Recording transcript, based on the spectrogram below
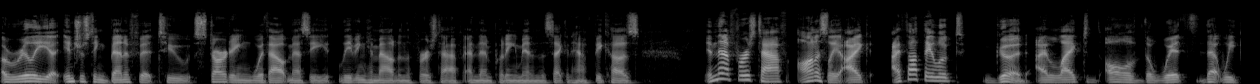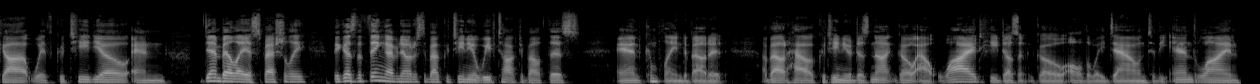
a really uh, interesting benefit to starting without Messi, leaving him out in the first half, and then putting him in in the second half because in that first half, honestly, I I thought they looked good. I liked all of the width that we got with Coutinho and Dembele especially because the thing I've noticed about Coutinho, we've talked about this and complained about it about how Coutinho does not go out wide, he doesn't go all the way down to the end line.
